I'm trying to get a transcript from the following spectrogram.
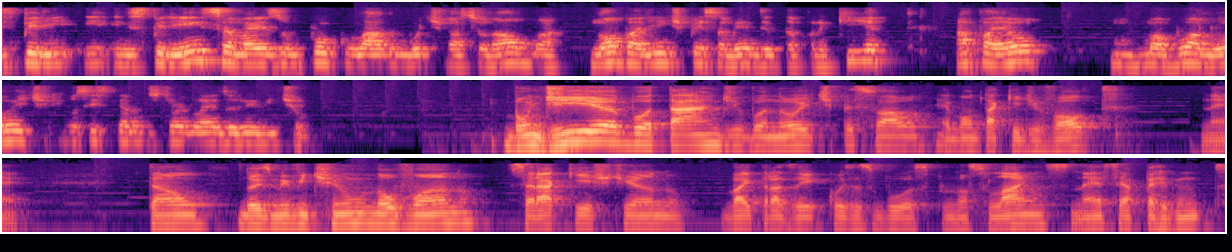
experi experiência, mas um pouco lado motivacional, uma nova linha de pensamento dentro da franquia. Rafael, uma boa noite, o que você espera do Storm Lions 2021? Bom dia, boa tarde, boa noite, pessoal. É bom estar aqui de volta, né? Então, 2021, novo ano. Será que este ano vai trazer coisas boas para o nosso Lions? Né? Essa é a pergunta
